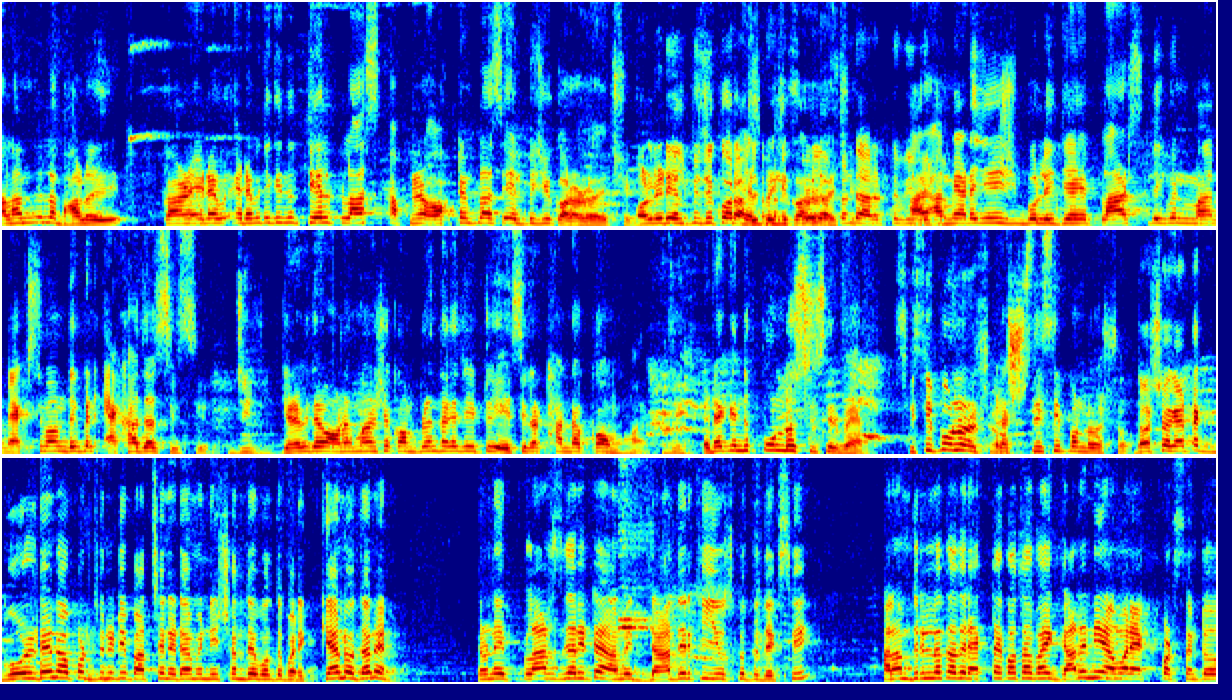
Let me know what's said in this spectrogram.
আলহামদুলিল্লাহ ভালোই কারণ এটা এটা ভিতরে কিন্তু তেল প্লাস আপনার অকটেন প্লাস এলপিজি করা রয়েছে। অলরেডি এলপিজি করা আছে এলপিজি মানে করা রয়েছে। আর আমি একটা জিনিস বলি যে প্লাস দেখবেন ম্যাক্সিমাম দেখবেন এক হাজার সিসির জি যেটার ভিতরে অনেক মানুষের কমপ্লেন থাকে যে একটু এসিটা ঠান্ডা কম হয়। এটা কিন্তু পনেরো সিসির ভ্যান সিসি পনেরোশো? এটা সিসি পনেরোশো। দর্শক একটা গোল্ডেন অপরচুনিটি পাচ্ছেন এটা আমি নিঃসন্দেহে বলতে পারি। কেন জানেন? কারণ এই প্লাস গাড়িটা আমি যাদেরকে ইউজ করতে দেখছি আলহামদুলিল্লাহ তাদের একটা কথা ভাই গাড়ি নিয়ে আমার এক পার্সেন্টও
